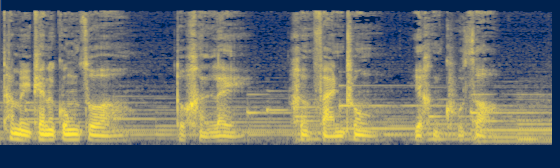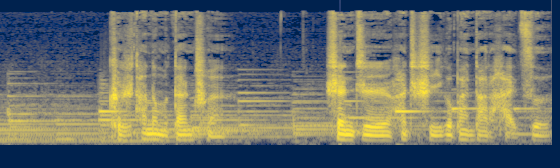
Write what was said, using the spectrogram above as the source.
他每天的工作都很累。很繁重，也很枯燥。可是他那么单纯，甚至还只是一个半大的孩子。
